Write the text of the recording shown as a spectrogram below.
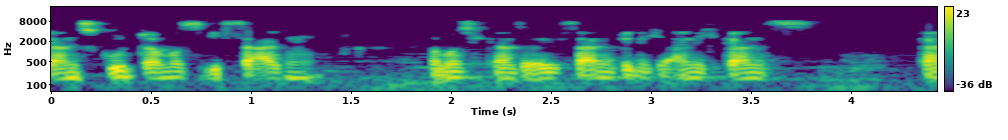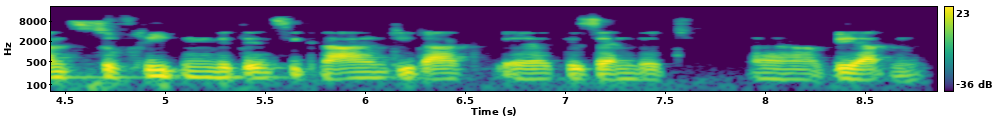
ganz gut. Da muss ich sagen, da muss ich ganz ehrlich sagen, bin ich eigentlich ganz, ganz zufrieden mit den Signalen, die da äh, gesendet äh, werden.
